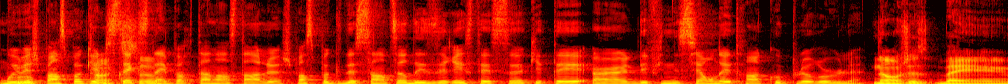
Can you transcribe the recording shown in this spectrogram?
Oui, mais couple. je pense pas que le sexe ça. est important dans ce temps-là. Je pense pas que de se sentir désiré, c'était ça qui était une définition d'être en couple heureux. Là. Non, je, ben,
